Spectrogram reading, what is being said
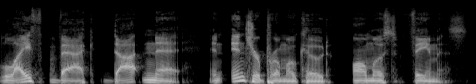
lifevac.net and enter promo code almost famous.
